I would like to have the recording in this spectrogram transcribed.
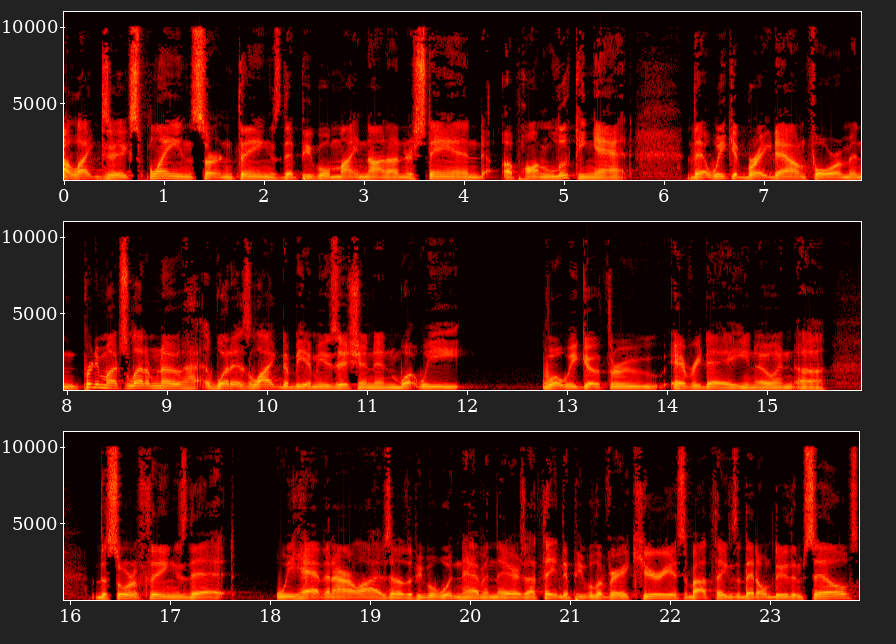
I like to explain certain things that people might not understand upon looking at that we could break down for them and pretty much let them know what it's like to be a musician and what we what we go through every day, you know, and uh, the sort of things that we have in our lives that other people wouldn't have in theirs. I think that people are very curious about things that they don't do themselves.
